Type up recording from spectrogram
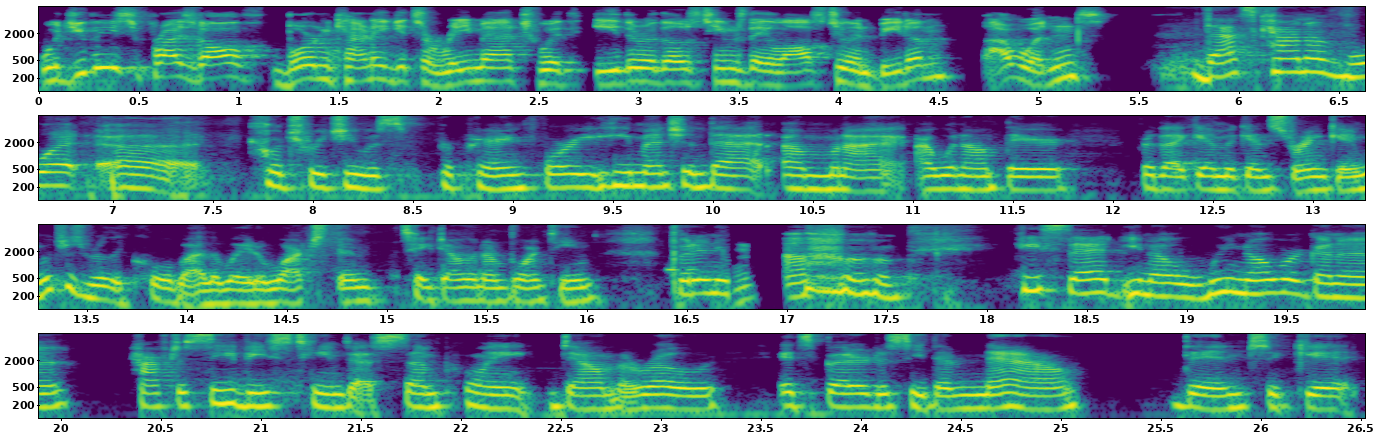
Would you be surprised at all if Borden County gets a rematch with either of those teams they lost to and beat them? I wouldn't that's kind of what uh, Coach Ritchie was preparing for. He mentioned that um, when I, I went out there for that game against Rankin, which was really cool, by the way, to watch them take down the number one team. But anyway, mm-hmm. um, he said, you know, we know we're going to have to see these teams at some point down the road. It's better to see them now than to get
